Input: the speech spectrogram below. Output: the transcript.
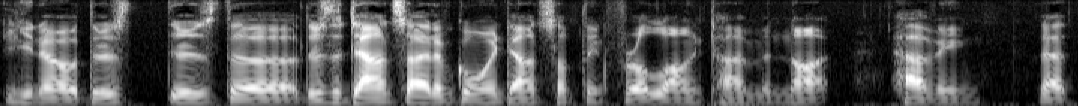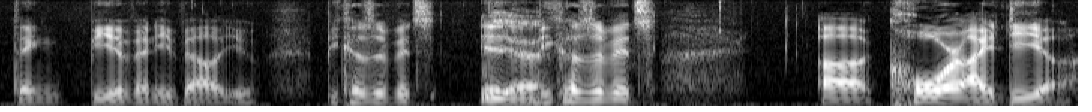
you know there's there's the there's the downside of going down something for a long time and not having that thing be of any value because of its it, because of its uh, core idea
